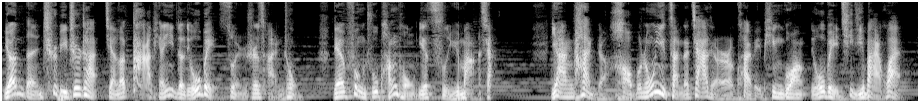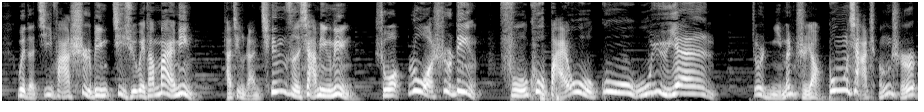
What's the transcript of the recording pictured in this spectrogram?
原本赤壁之战捡了大便宜的刘备损失惨重，连凤雏庞统也死于马下。眼看着好不容易攒的家底儿快被拼光，刘备气急败坏，为了激发士兵继续为他卖命，他竟然亲自下命令说：“若是定，府库百物，孤无欲焉。”就是你们只要攻下城池，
